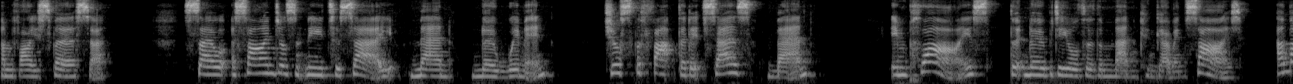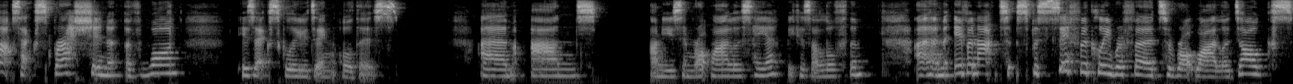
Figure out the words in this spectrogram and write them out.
and vice versa. So a sign doesn't need to say men, no women. Just the fact that it says men implies that nobody other than men can go inside. And that's expression of one is excluding others. Um, and I'm using Rottweilers here because I love them. Um, if an act specifically referred to Rottweiler dogs,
